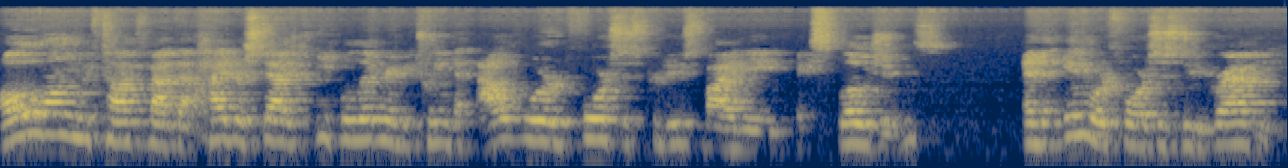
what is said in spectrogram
All along, we've talked about that hydrostatic equilibrium between the outward forces produced by the explosions and the inward forces due to gravity.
